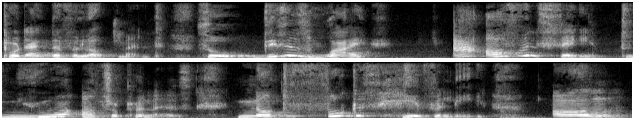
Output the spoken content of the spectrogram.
product development. So this is why I often say to newer entrepreneurs not to focus heavily on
